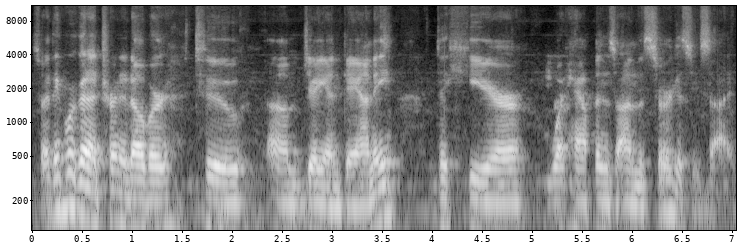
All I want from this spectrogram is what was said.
So I think we're going to turn it over to um, Jay and Danny to hear what happens on the surrogacy side.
